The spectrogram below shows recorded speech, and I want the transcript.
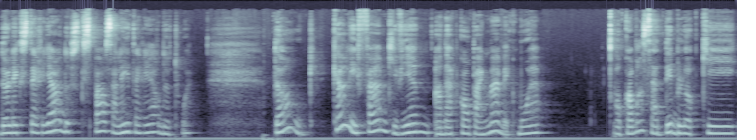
de l'extérieur de ce qui se passe à l'intérieur de toi. Donc, quand les femmes qui viennent en accompagnement avec moi, on commence à débloquer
